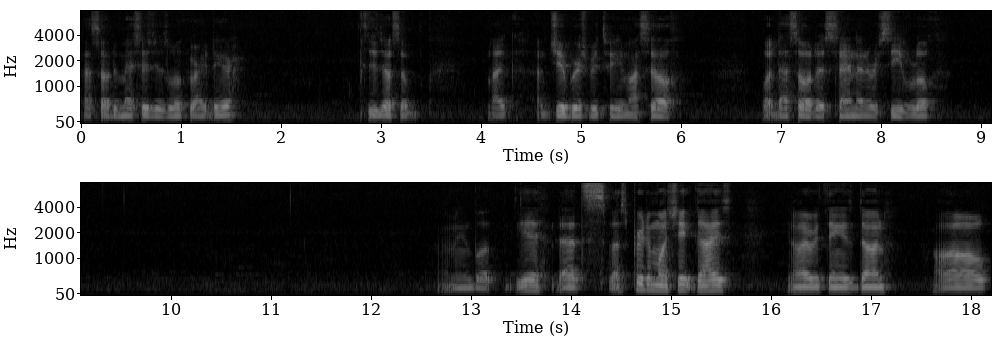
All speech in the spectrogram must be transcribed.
That's how the messages look right there. This is just a like a gibberish between myself but that's how the send and receive look. I mean but yeah that's that's pretty much it guys. You know everything is done. All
